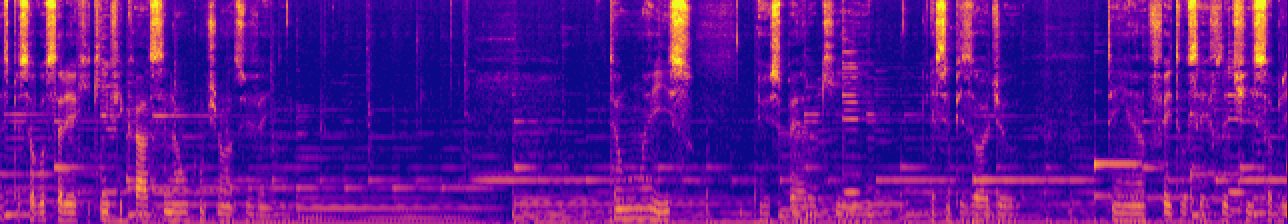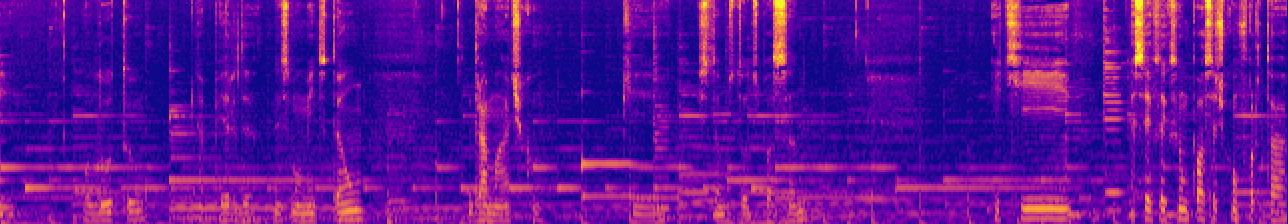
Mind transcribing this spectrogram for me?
as pessoas gostariam que quem ficasse não continuasse vivendo. Então é isso. Eu espero que esse episódio tenha feito você refletir sobre o luto, a perda nesse momento tão dramático que estamos todos passando e que essa reflexão possa te confortar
